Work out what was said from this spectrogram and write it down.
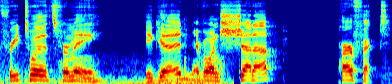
Free toilets for me. You good? Everyone shut up? Perfect.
